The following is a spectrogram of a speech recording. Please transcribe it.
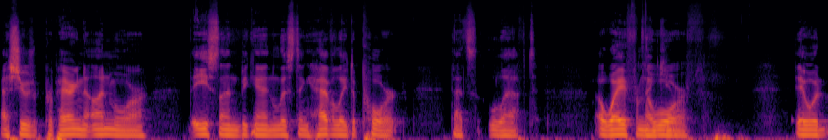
as she was preparing to unmoor, the Eastland began listing heavily to port. That's left, away from the Thank you. wharf. It would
